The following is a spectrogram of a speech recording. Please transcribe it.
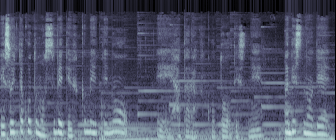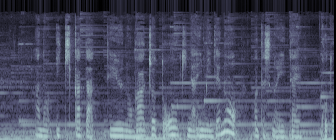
えー、そういったことも全て含めてのえー、働くことですね。まあ、ですのであの生き方っていうのがちょっと大きな意味での私の言いたいこと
